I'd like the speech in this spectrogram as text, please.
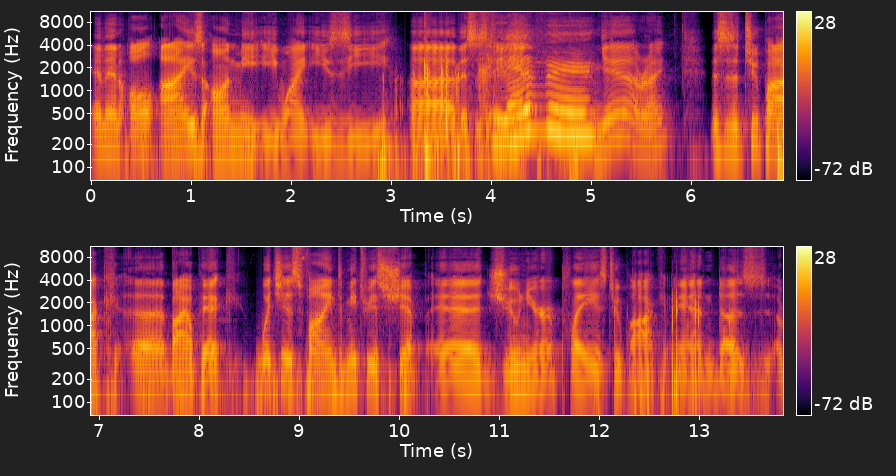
And then All Eyez on Me, E Y E Z. Uh, this is a Clever. yeah, right. This is a Tupac uh, biopic, which is fine. Demetrius Shipp uh, Jr. plays Tupac and does a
